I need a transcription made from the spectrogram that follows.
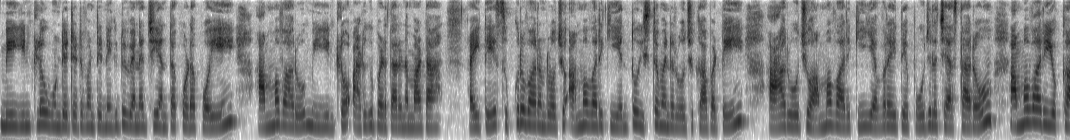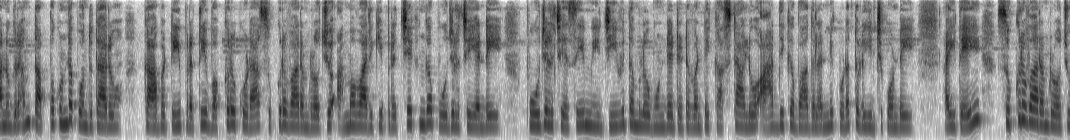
మీ ఇంట్లో ఉండేటటువంటి నెగిటివ్ ఎనర్జీ అంతా కూడా పోయి అమ్మవారు మీ ఇంట్లో అడుగు పెడతారనమాట అయితే శుక్రవారం రోజు అమ్మవారికి ఎంతో ఇష్టమైన రోజు కాబట్టి ఆ రోజు అమ్మవారికి ఎవరైతే పూజలు చేస్తారో అమ్మవారి యొక్క అనుగ్రహం తప్పకుండా పొందుతారు. కాబట్టి ప్రతి ఒక్కరూ కూడా శుక్రవారం రోజు అమ్మవారికి ప్రత్యేకంగా పూజలు చేయండి. పూజలు చేసి మీ జీవితంలో ఉండేటటువంటి కష్టాలు ఆర్థిక బాధలన్నీ కూడా తొలగించుకోండి. అయితే శుక్రవారం రోజు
